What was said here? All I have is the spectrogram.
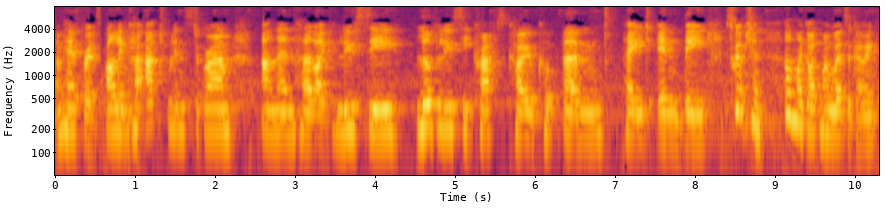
I'm here for it. I'll link her actual Instagram and then her like Lucy, Love Lucy Crafts Co. Um, page in the description. Oh my God, my words are going.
